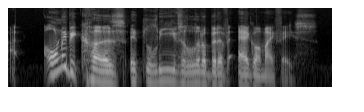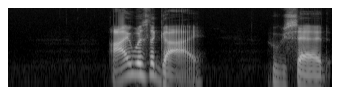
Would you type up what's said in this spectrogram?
I, only because it leaves a little bit of egg on my face. I was the guy who said,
